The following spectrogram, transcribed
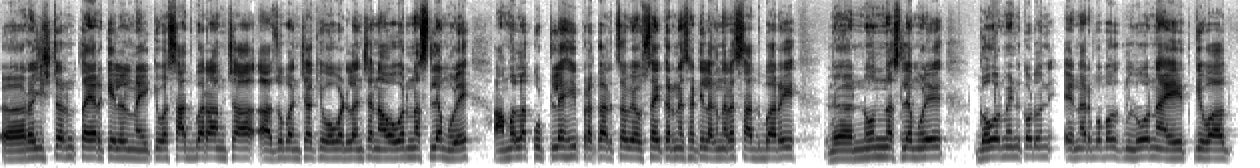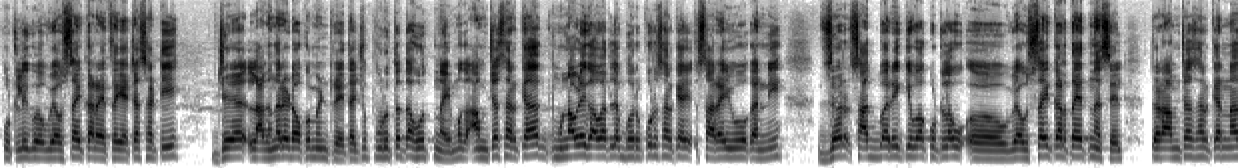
रजिस्टर तयार केलेलं नाही किंवा सातबारा आमच्या आजोबांच्या किंवा वडिलांच्या नावावर नसल्यामुळे आम्हाला कुठल्याही प्रकारचा व्यवसाय करण्यासाठी लागणारा सातबारे नोंद नसल्यामुळे गव्हर्नमेंटकडून येणारे बाबा लोन आहेत किंवा कुठली गो- व्यवसाय करायचा याच्यासाठी जे लागणारे डॉक्युमेंटरी आहे त्याची पूर्तता होत नाही. मग आमच्यासारख्या मुनावळे गावातल्या भरपूर सारख्या साऱ्या युवकांनी जर सातबारी किंवा कुठला व्यवसाय करता येत नसेल तर आमच्यासारख्यांना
